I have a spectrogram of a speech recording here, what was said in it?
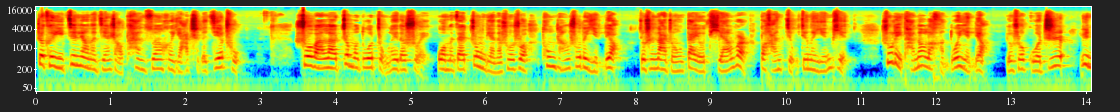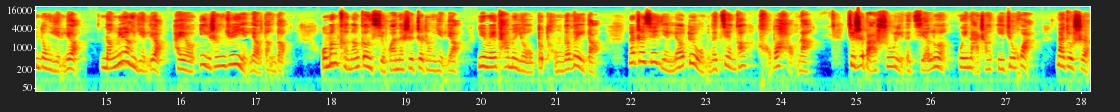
这可以尽量的减少碳酸和牙齿的接触。说完了这么多种类的水，我们再重点的说说通常说的饮料，就是那种带有甜味儿、不含酒精的饮品。书里谈到了很多饮料，比如说果汁、运动饮料、能量饮料，还有益生菌饮料等等。我们可能更喜欢的是这种饮料，因为它们有不同的味道。那这些饮料对我们的健康好不好呢？其实把书里的结论归纳成一句话，那就是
